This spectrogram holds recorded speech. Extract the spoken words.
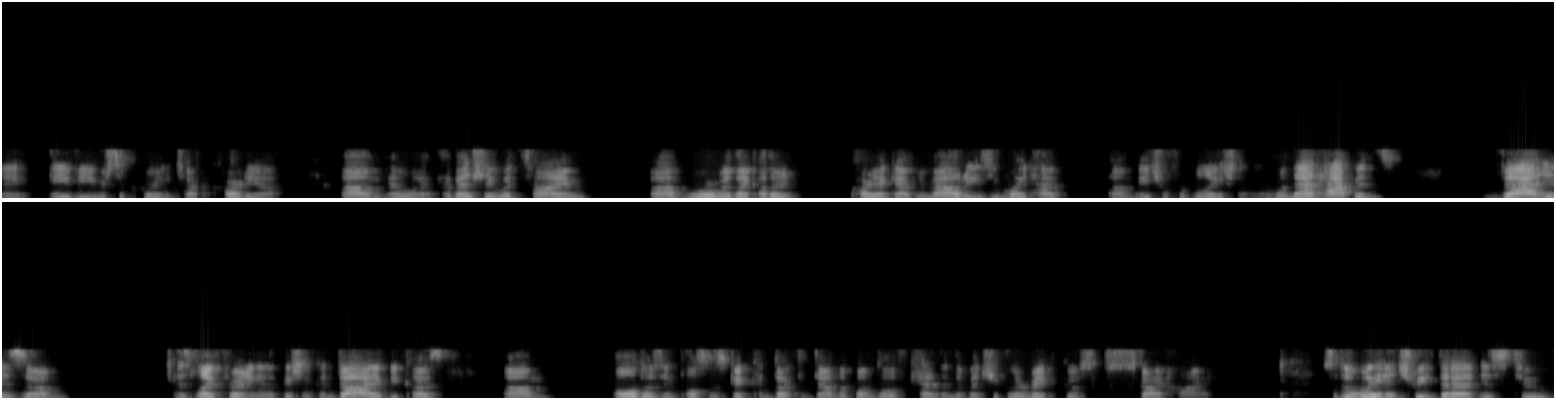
AV reciprocating tachycardia. Um, and eventually, with time, um, or with like other cardiac abnormalities, you might have um, atrial fibrillation. And when that happens, that is um, is life-threatening, and the patient can die because um, all those impulses get conducted down the bundle of Kent and the ventricular rate goes sky high. So the way to treat that is to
